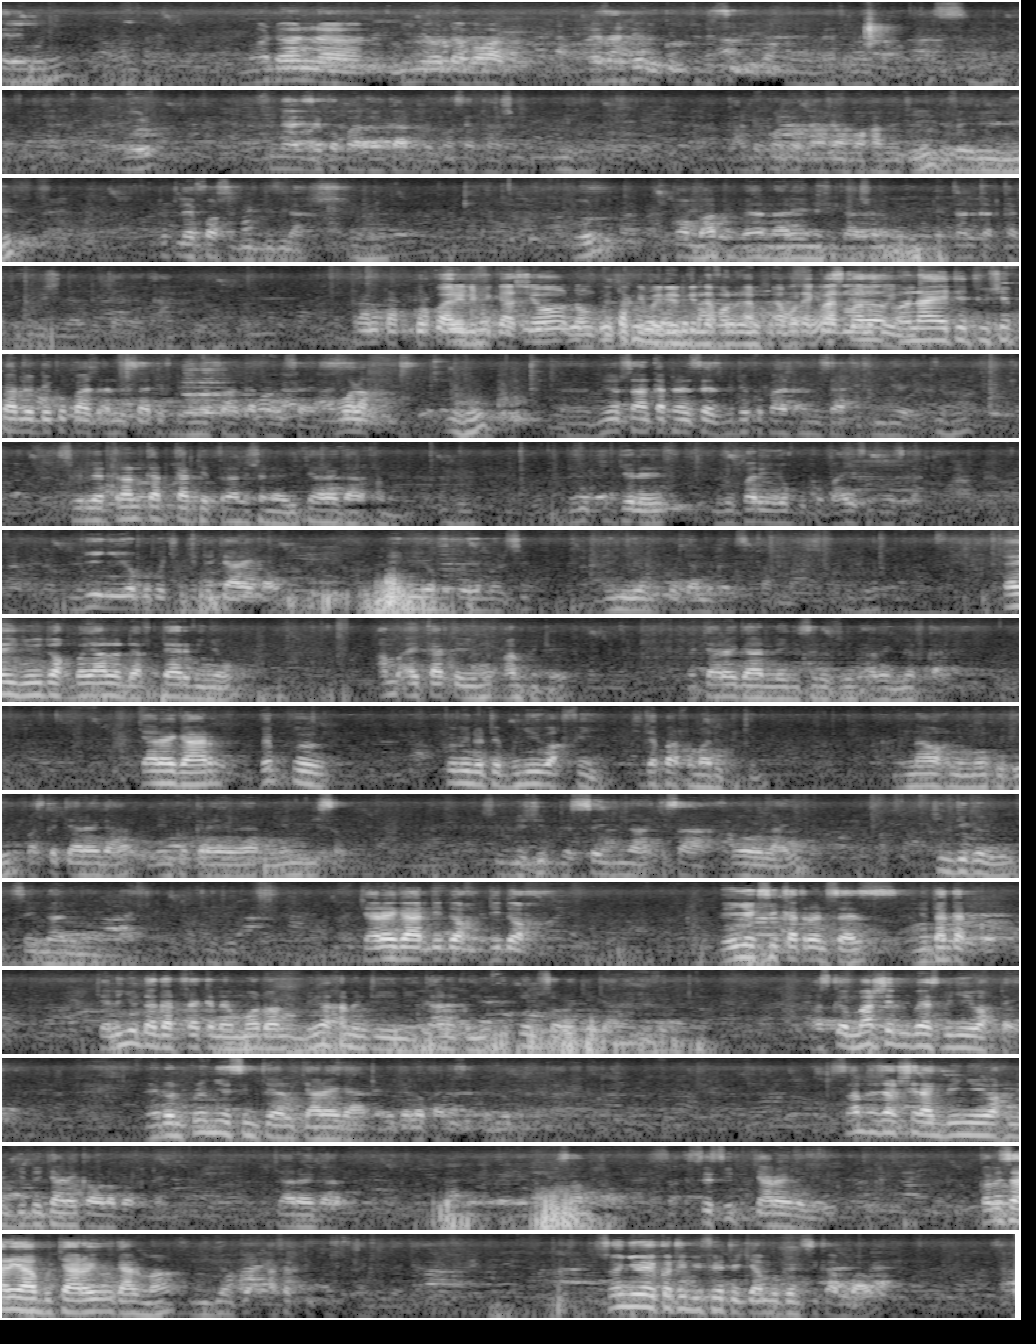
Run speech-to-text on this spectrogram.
cérémonie. Moo doon ñu ñëw d'abord présenter un comité de suivi boo xam ne mettre nañ ko en place pour finaliser ko par un cadre de concertation. Cadre de concertation boo xamante ni dafay réunir toutes les forces vives du village. Pour combattre vers la réunification des 34 quartiers originels de Thiaroye. Pourquoi réunification? Donc, ce qui veut dire qu'il n'a pas Parce éclatement de qu'on a été touché par le découpage administratif de 1996. Voilà. Euh, 1996 bi découpage administratif sur les 34 quartiers traditionnels yi Thiaroye Gare am. Dañ ci jëlee lu bari yóbbu ko bàyyi fi 11 quartiers. Lii ñu yóbbu ko ci Djiddah Thiaroye Kaw. Lii ñu yóbbu ko Yeumbeul Sud. Lii ñu yóbbu ko Diamaguène Sicap Mbao tey ñuy dox ba yàlla def terre bi ñëw am ay quartiers yu mu amputé. Ba Thiaroye Gare se avec neuf quartiers. Thiaroye communauté bu ñuy wax fii ci département de Pikine mën naa wax ni moo parce que Thiaroye Gare ñu ko créé vers 1800 sous l'égide de Seydina Issa Rouhou Laye ci ndigalu Seydina Limamou Laye. Thiaroye Gare di dox di dox. Ba yëg si 96 ñu ko te li ñu daggat fekk na moo doon li nga xamante ni nii daanaka mu ëppoon solo ci parce que marché bu bees bi ñuy wax tey moo doon premier cimetière Gare ko Thiaroye. Jacques Chirac bi ñuy wax ni Djiddah Thiaroye Kaw la bokk tey Gare. Bu Thiaroye également ñu jël ko affecté soo ñëwee côté bi féete jàmm gën si Mbao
